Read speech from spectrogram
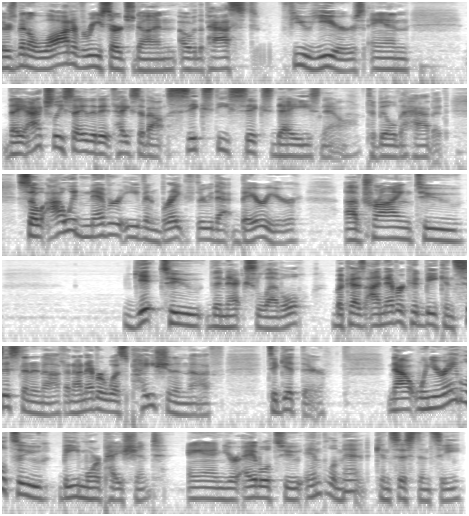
there's been a lot of research done over the past few years, and they actually say that it takes about 66 days now to build a habit. So I would never even break through that barrier of trying to get to the next level because I never could be consistent enough and I never was patient enough to get there. Now, when you're able to be more patient and you're able to implement consistency,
